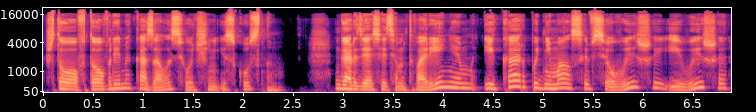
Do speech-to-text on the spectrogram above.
что в то время казалось очень искусным. Гордясь этим творением, Икар поднимался все выше и выше,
